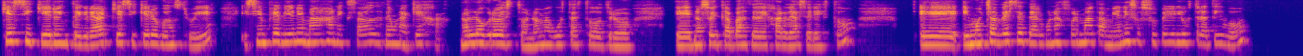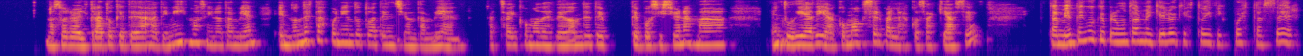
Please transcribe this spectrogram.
qué sí quiero integrar, qué sí quiero construir, y siempre viene más anexado desde una queja. No logro esto, no me gusta esto otro, eh, no soy capaz de dejar de hacer esto. Eh, y muchas veces de alguna forma también eso es súper ilustrativo, no solo el trato que te das a ti mismo, sino también en dónde estás poniendo tu atención también, ¿cachai? Como desde dónde te, te posicionas más en tu día a día, cómo observas las cosas que haces. También tengo que preguntarme qué es lo que estoy dispuesta a hacer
